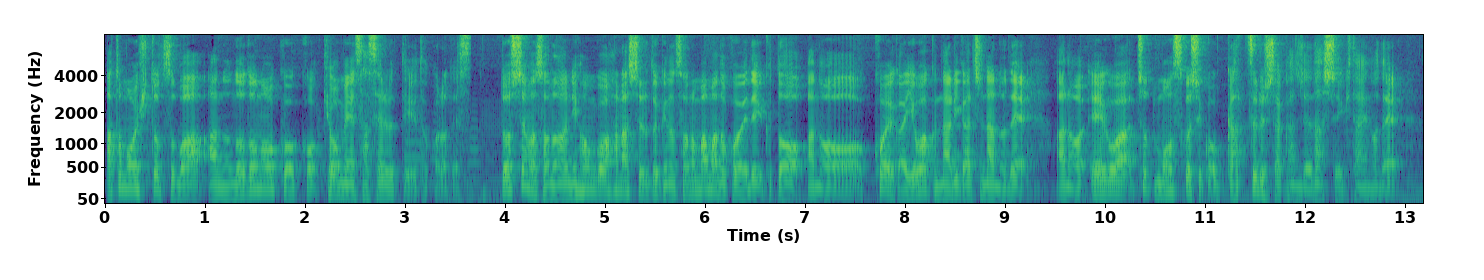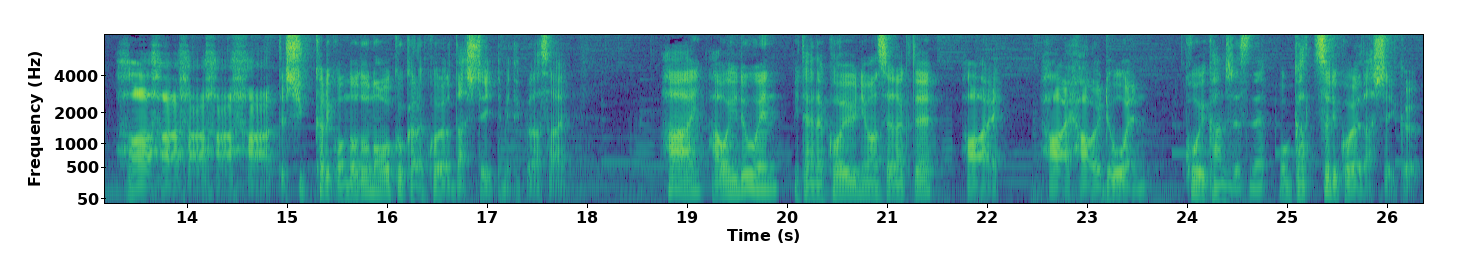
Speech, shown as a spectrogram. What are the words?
あともう一つはあの喉の奥をこう共鳴させるっていうところです。どうしてもその日本語を話してる時のそのままの声でいくとあの声が弱くなりがちなのであの英語はちょっともう少しこうがっつりした感じで出していきたいのではあはあはあはあはあってしっかりこう喉の奥から声を出していってみてください。Hi, how are you doing? みたいなこういうニュアンスじゃなくて Hi, Hi, how are you doing? こういう感じですね。もうがっつり声を出していく。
